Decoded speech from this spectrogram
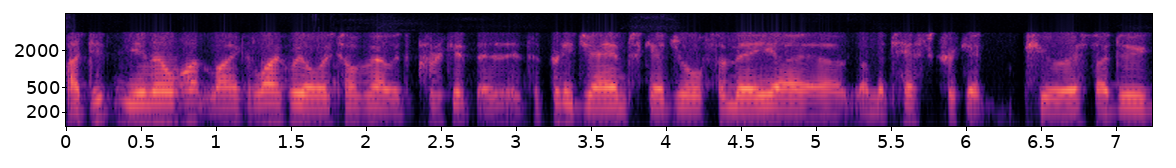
I did. You know what? Like like we always talk about with cricket, it's a pretty jammed schedule for me. I, uh, I'm a Test cricket purist. I do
